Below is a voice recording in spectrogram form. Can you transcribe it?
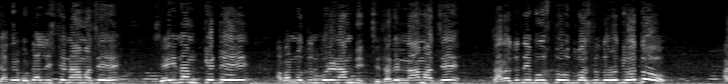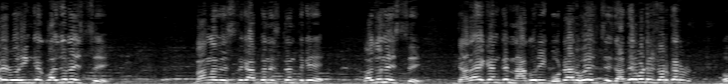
যাদের ভোটার লিস্টে নাম আছে, সেই নাম কেটে আবার নতুন করে নাম দিচ্ছে। যাদের নাম আছে, তারা যদি বুঝতো, উদ্বাস্তু দরদি হতো, আরে রোহিঙ্গা কজন এসছে? বাংলাদেশ থেকে, আফগানিস্তান থেকে কজন এসছে? যারা এখানকার নাগরিক, ভোটার হয়েছে, যাদের ভোটে সরকার ও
